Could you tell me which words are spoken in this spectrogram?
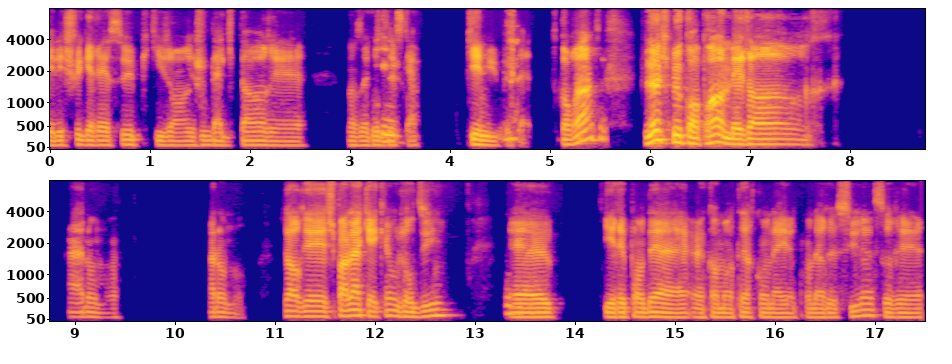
qui a les cheveux graisseux puis qui, genre, joue de la guitare euh, dans un groupe de ska. Pieds nus, peut-être. Tu comprends? Là, je peux comprendre, mais genre, I don't know. I don't know. Genre, euh, je parlais à quelqu'un aujourd'hui euh, qui répondait à un commentaire qu'on a, qu'on a reçu là, sur, euh,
